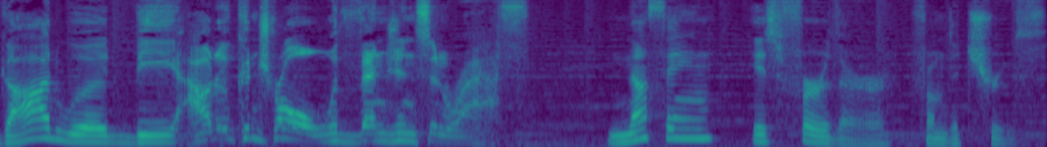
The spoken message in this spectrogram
God would be out of control with vengeance and wrath. Nothing is further from the truth.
